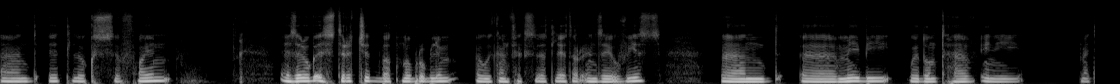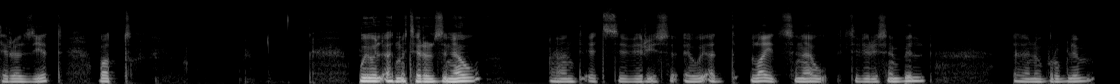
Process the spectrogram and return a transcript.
and it looks fine. The logo is stretched but no problem. We can fix that later in the UVs and uh, maybe we don't have any materials yet but we will add materials now. And it's very uh, we add lights now. It's very simple no problem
